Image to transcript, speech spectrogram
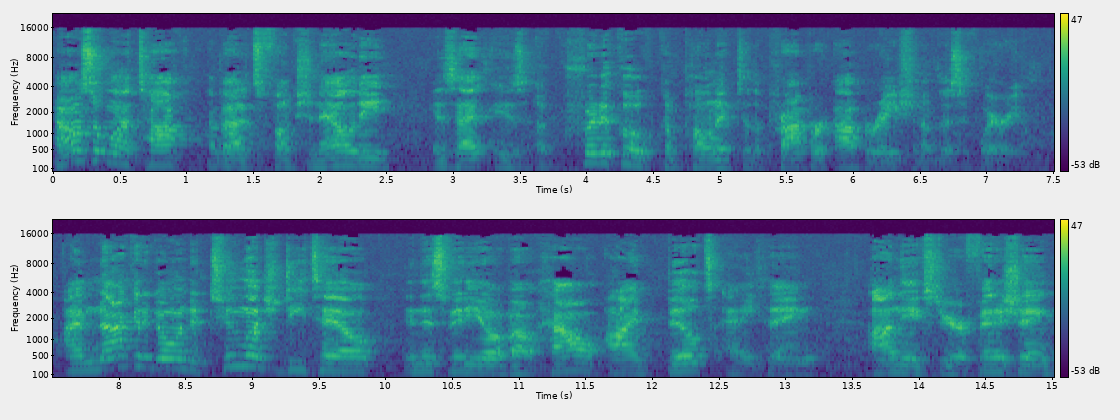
I also want to talk about its functionality as that is a critical component to the proper operation of this aquarium. I'm not going to go into too much detail in this video about how I built anything on the exterior finishing.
